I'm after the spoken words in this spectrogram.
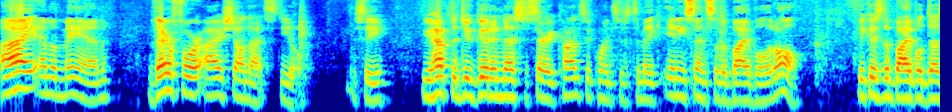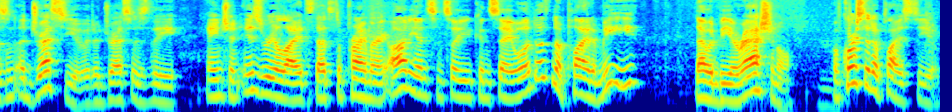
I am a man, therefore I shall not steal. You see, you have to do good and necessary consequences to make any sense of the Bible at all. Because the Bible doesn't address you, it addresses the ancient Israelites. That's the primary audience, and so you can say, well, it doesn't apply to me. That would be irrational. Of course, it applies to you.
